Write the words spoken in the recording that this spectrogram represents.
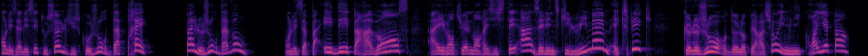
on les a laissés tout seuls jusqu'au jour d'après, pas le jour d'avant. On ne les a pas aidés par avance à éventuellement résister. Ah, Zelensky lui-même explique que le jour de l'opération, il n'y croyait pas.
